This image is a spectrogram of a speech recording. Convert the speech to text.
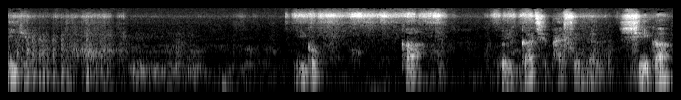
이게. 이거가 여기까지 발생되는 시기가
